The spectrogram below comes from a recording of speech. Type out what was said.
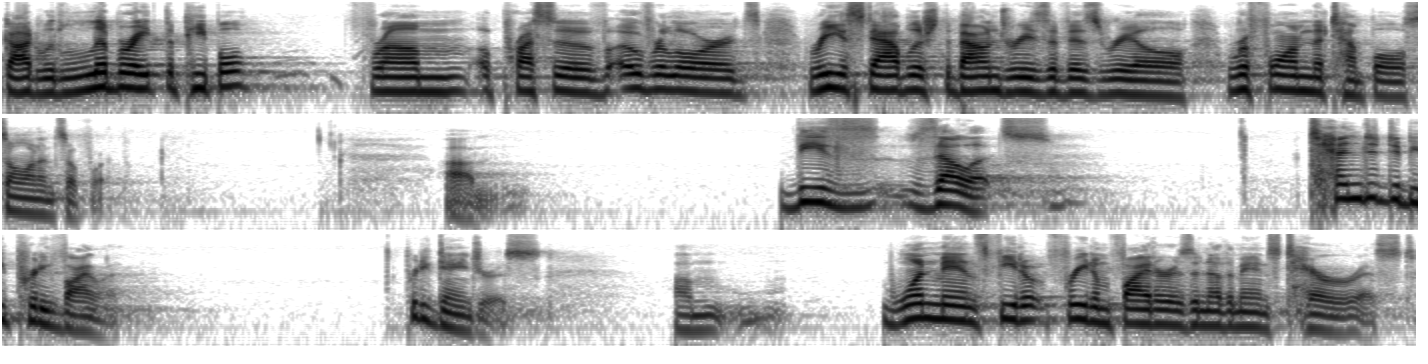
God would liberate the people from oppressive overlords, reestablish the boundaries of Israel, reform the temple, so on and so forth. Um, these zealots tended to be pretty violent, pretty dangerous. Um, one man's freedom fighter is another man's terrorist,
